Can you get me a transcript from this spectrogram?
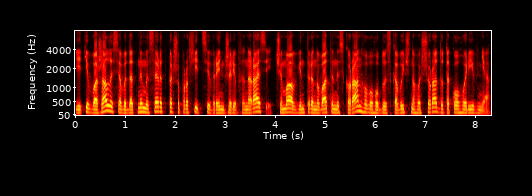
і ті вважалися видатними серед першопрохідців рейнджерів наразі, чи мав він тренувати низькорангового блискавичного щура до такого рівня.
